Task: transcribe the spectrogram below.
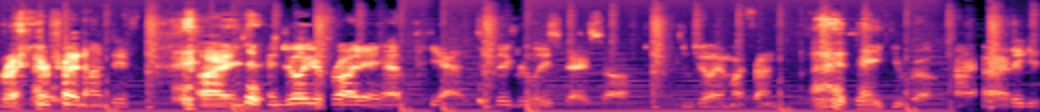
Right, right on, dude. All right. Enjoy your Friday. Have yeah, it's a big release day, so enjoy it, my friend. thank you, bro. All right. All right.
